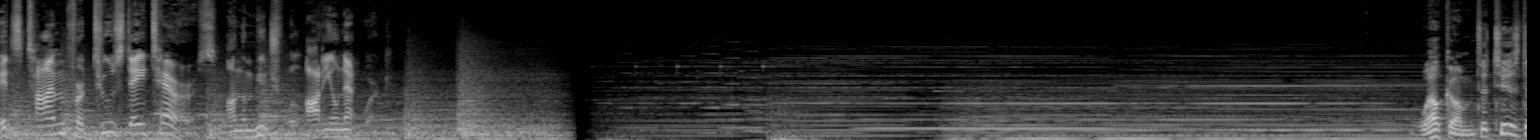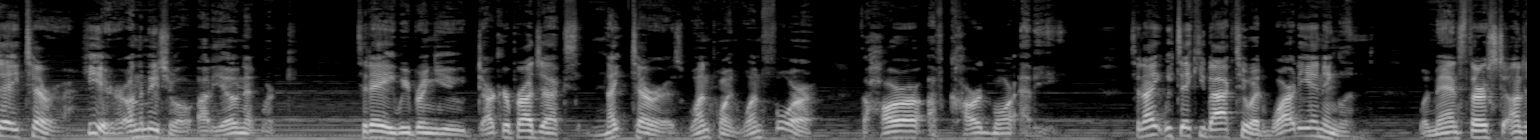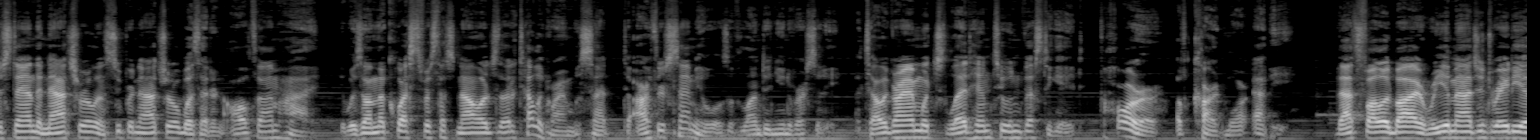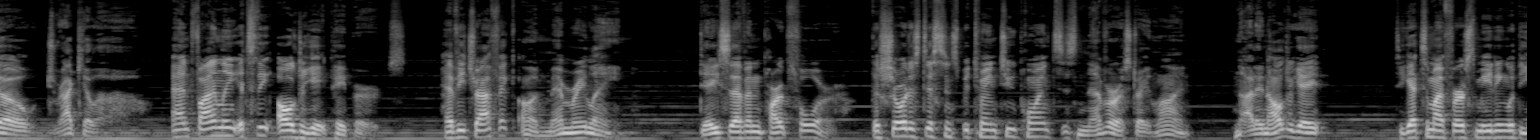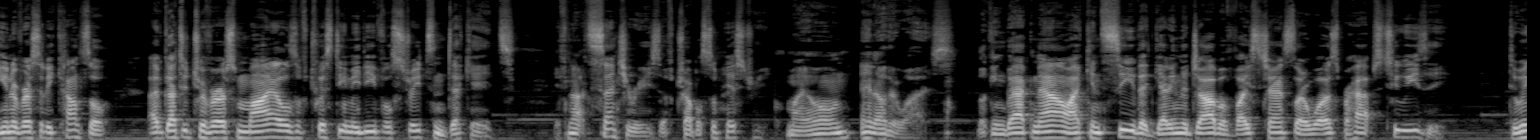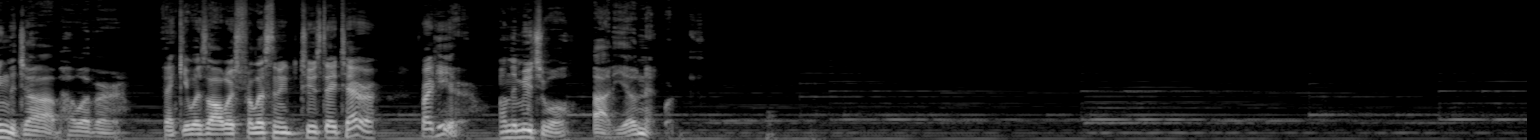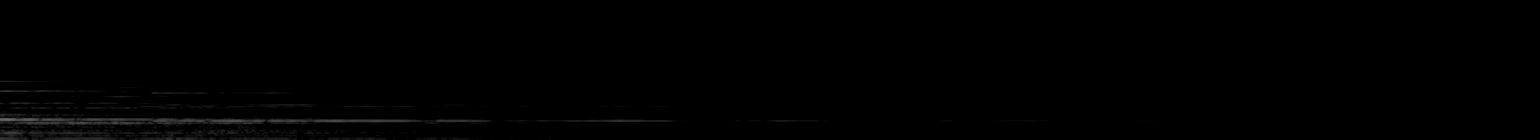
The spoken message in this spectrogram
It's time for Tuesday Terrors on the Mutual Audio Network. Welcome to Tuesday Terror here on the Mutual Audio Network. Today we bring you Darker Projects Night Terrors 1.14 The Horror of Cardmore Abbey. Tonight we take you back to Edwardian England, when man's thirst to understand the natural and supernatural was at an all time high. It was on the quest for such knowledge that a telegram was sent to Arthur Samuels of London University, a telegram which led him to investigate the horror of Cardmore Abbey. That's followed by Reimagined Radio, Dracula. And finally, it's the Aldergate Papers, Heavy Traffic on Memory Lane. Day 7, Part 4. The shortest distance between two points is never a straight line. Not in Aldergate. To get to my first meeting with the University Council, I've got to traverse miles of twisty medieval streets and decades, if not centuries, of troublesome history, my own and otherwise. Looking back now, I can see that getting the job of Vice Chancellor was perhaps too easy. Doing the job, however. Thank you as always for listening to Tuesday Terror, right here on the Mutual Audio Network.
